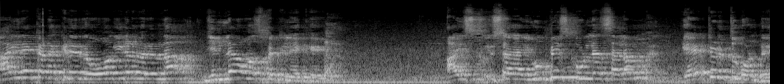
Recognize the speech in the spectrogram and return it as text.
ആയിരക്കണക്കിന് രോഗികൾ വരുന്ന ജില്ലാ ഹോസ്പിറ്റലിലേക്ക് യു പി സ്കൂളിലെ സ്ഥലം ഏറ്റെടുത്തുകൊണ്ട്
